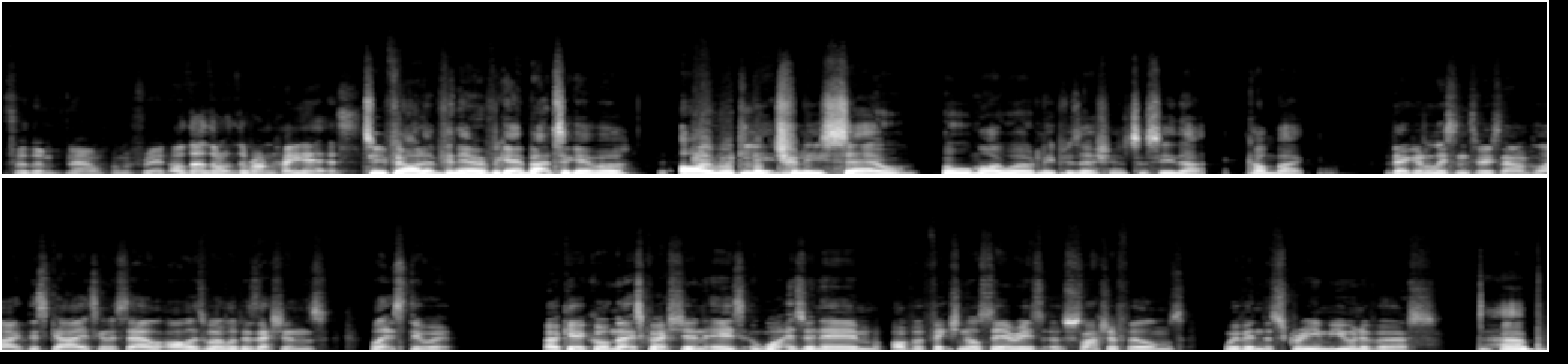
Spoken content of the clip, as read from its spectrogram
for them now. I'm afraid. Although they're, they're on hiatus. To be fair, I don't think they're ever getting back together. I would literally sell all my worldly possessions to see that come back. They're going to listen to this now and be like, this guy is going to sell all his worldly possessions. Let's do it. Okay, cool. Next question is What is the name of a fictional series of slasher films within the Scream universe? Stab.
